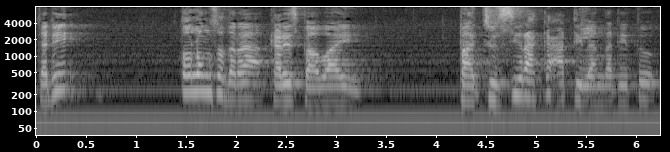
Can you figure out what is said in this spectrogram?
Jadi, tolong saudara garis bawahi baju sirah keadilan tadi itu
